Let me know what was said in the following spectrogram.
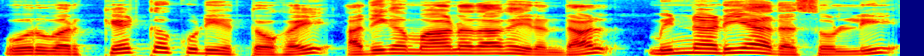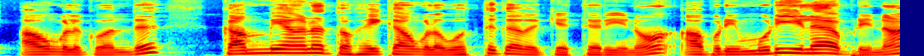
ஒருவர் கேட்கக்கூடிய தொகை அதிகமானதாக இருந்தால் முன்னாடியே அதை சொல்லி அவங்களுக்கு வந்து கம்மியான தொகைக்கு அவங்கள ஒத்துக்க வைக்க தெரியணும். அப்படி முடியல அப்படின்னா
